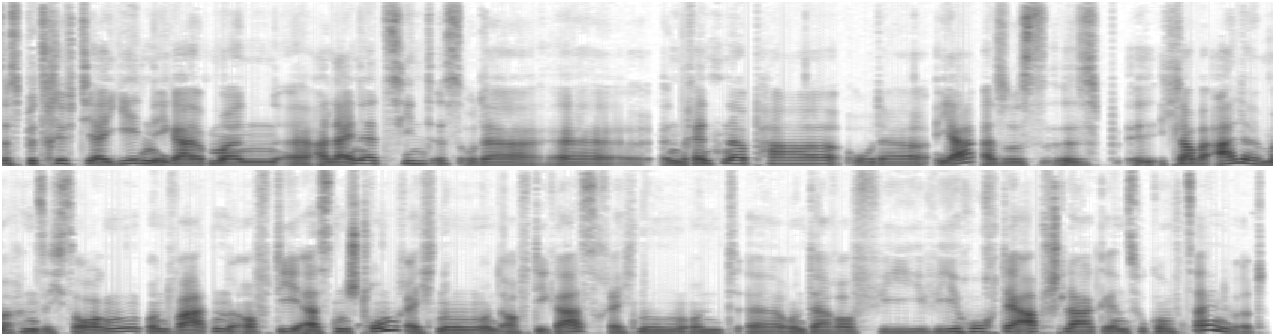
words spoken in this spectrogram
das betrifft ja jeden, egal ob man äh, alleinerziehend ist oder äh, ein Rentnerpaar oder ja, also es, es, ich glaube, alle machen sich Sorgen und warten auf die ersten Stromrechnungen und auf die Gasrechnungen und, äh, und darauf, wie, wie hoch der Abschlag in Zukunft sein wird.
